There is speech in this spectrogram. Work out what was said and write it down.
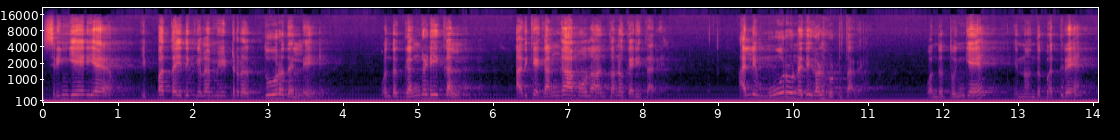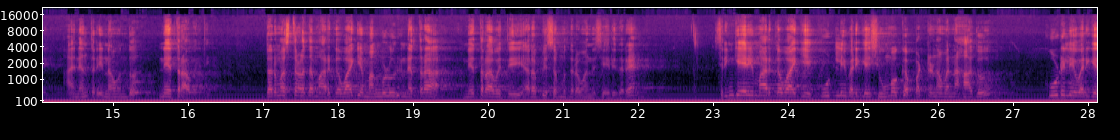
ಶೃಂಗೇರಿಯ ಇಪ್ಪತ್ತೈದು ಕಿಲೋಮೀಟರ್ ದೂರದಲ್ಲಿ ಒಂದು ಗಂಗಡಿ ಕಲ್, ಅದಕ್ಕೆ ಗಂಗಾ ಮೂಲ ಅಂತಲೂ ಕರೀತಾರೆ. ಅಲ್ಲಿ ಮೂರು ನದಿಗಳು ಹುಟ್ಟುತ್ತವೆ. ಒಂದು ತುಂಗೆ, ಇನ್ನೊಂದು ಭದ್ರೆ, ಆ ನಂತರ ಇನ್ನೊಂದು ನೇತ್ರಾವತಿ. ಧರ್ಮಸ್ಥಳದ ಮಾರ್ಗವಾಗಿ ಮಂಗಳೂರಿನ ಹತ್ರ ನೇತ್ರಾವತಿ ಅರಬ್ಬಿ ಸಮುದ್ರವನ್ನು ಸೇರಿದರೆ ಶೃಂಗೇರಿ ಮಾರ್ಗವಾಗಿ ಕೂಡ್ಲಿವರೆಗೆ ಶಿವಮೊಗ್ಗ ಪಟ್ಟಣವನ್ನು ಹಾದು ಕೂಡಲಿವರೆಗೆ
